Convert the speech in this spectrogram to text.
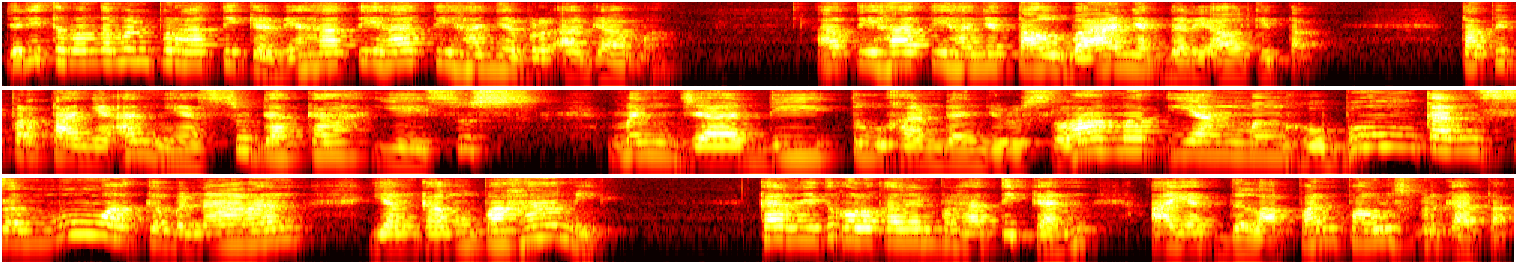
Jadi teman-teman perhatikan ya. Hati-hati hanya beragama. Hati-hati hanya tahu banyak dari Alkitab. Tapi pertanyaannya, sudahkah Yesus menjadi Tuhan dan Juru Selamat yang menghubungkan semua kebenaran yang kamu pahami. Karena itu kalau kalian perhatikan, ayat 8 Paulus berkata,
